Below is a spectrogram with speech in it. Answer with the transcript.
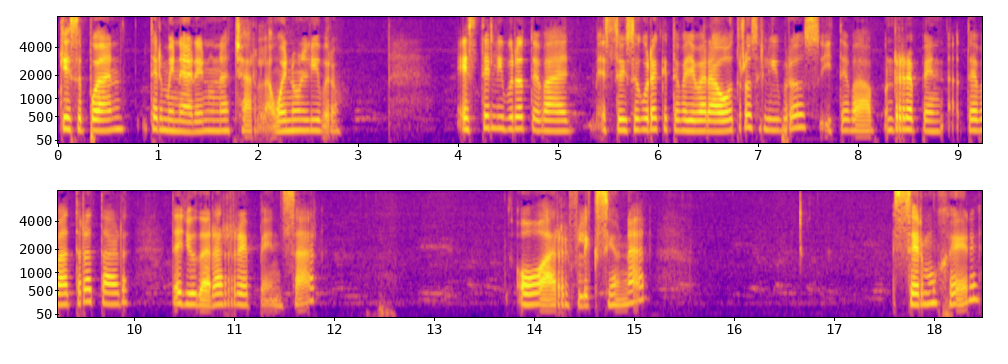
que se puedan terminar en una charla o en un libro este libro te va, estoy segura que te va a llevar a otros libros y te va, te va a tratar de ayudar a repensar o a reflexionar. Ser mujer,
